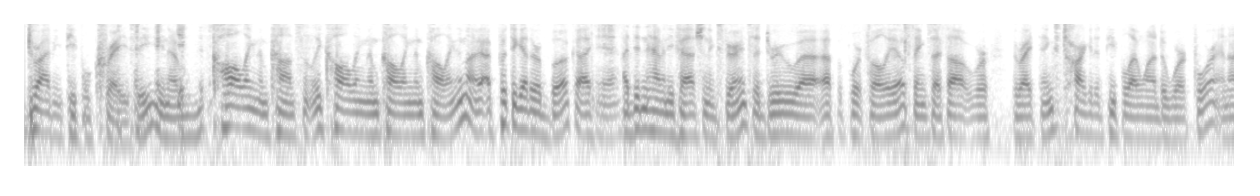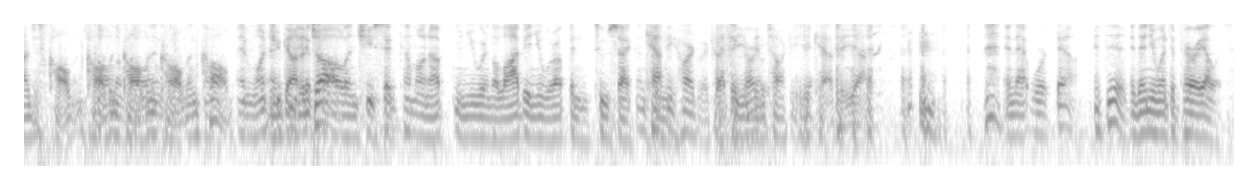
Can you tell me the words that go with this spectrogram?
Driving people crazy, you know, yes. calling them constantly, calling them, calling them, calling them. I, I put together a book. I, yeah. I didn't have any fashion experience. I drew uh, up a portfolio of things I thought were the right things, targeted people I wanted to work for, and I just called and called, and, called, and called and called. And once you got a, a job, call and she said, come on up, and you were in the lobby and you were up in two seconds. Cathy Hardwick. Cathy I see Hardwick. you've been talking yeah. to Cathy, yeah. and that worked out. It did. And then you went to Perry Ellis.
